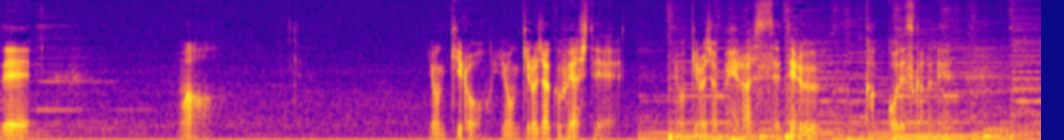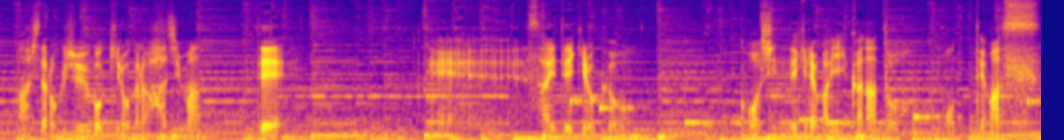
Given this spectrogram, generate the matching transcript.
でまあ4キロ、4キロ弱増やして、4キロ弱減らせてる格好ですからね。明日65キロから始まって、えー、最低記録を更新できればいいかなと思ってます。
